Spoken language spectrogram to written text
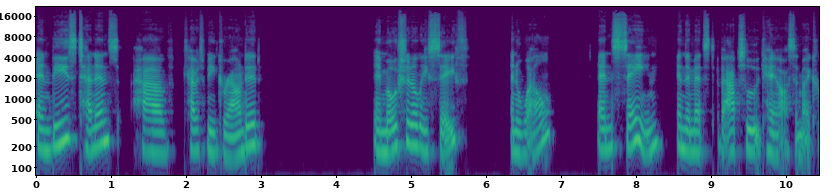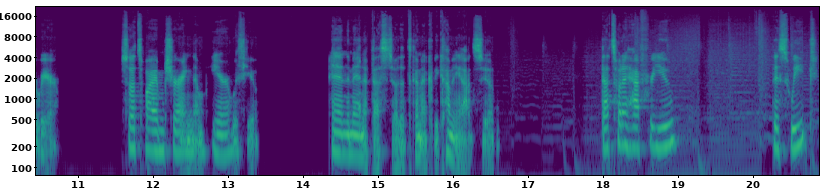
And these tenets have kept me grounded, emotionally safe and well, and sane in the midst of absolute chaos in my career. So that's why I'm sharing them here with you and the manifesto that's going to be coming out soon. That's what I have for you this week.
